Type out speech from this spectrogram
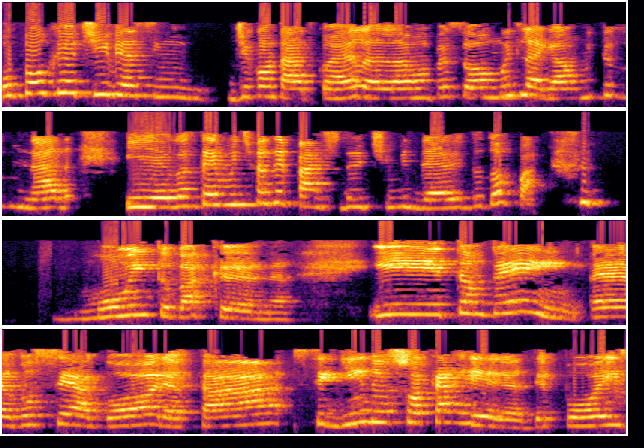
o pouco que eu tive, assim, de contato com ela, ela é uma pessoa muito legal, muito iluminada, e eu gostei muito de fazer parte do time dela e do Torquato. Muito bacana. E também é, você agora está seguindo a sua carreira, depois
